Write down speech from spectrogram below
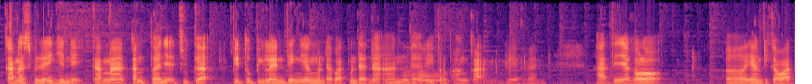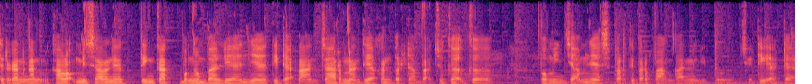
karena sebenarnya gini karena kan banyak juga P2P lending yang mendapat pendanaan dari perbankan ya kan artinya kalau eh, yang dikhawatirkan kan kalau misalnya tingkat pengembaliannya tidak lancar nanti akan berdampak juga ke peminjamnya seperti perbankan gitu jadi ada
